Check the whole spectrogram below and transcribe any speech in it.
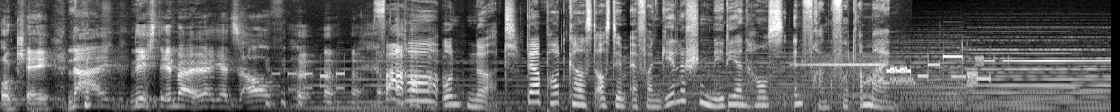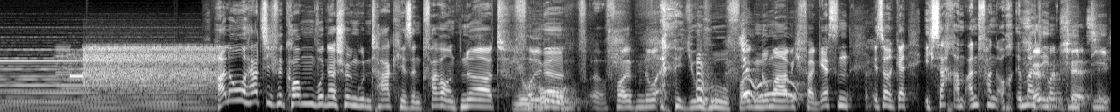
Okay, nein, nicht immer, hör jetzt auf. Pfarrer und Nerd. Der Podcast aus dem evangelischen Medienhaus in Frankfurt am Main. Hallo, herzlich willkommen, wunderschönen guten Tag. Hier sind Pfarrer und Nerd. Juhu. Folge, äh, Folgennummer, Juhu, Folgennummer habe ich vergessen. Ist auch egal. Ich sag am Anfang auch immer die, die, 45. die.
